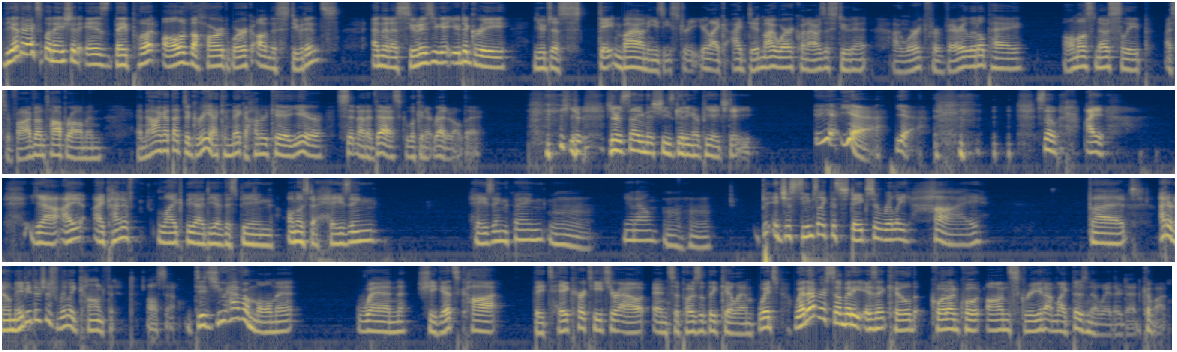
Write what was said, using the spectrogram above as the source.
The other explanation is they put all of the hard work on the students, and then as soon as you get your degree, you're just skating by on easy street. You're like, I did my work when I was a student. I worked for very little pay, almost no sleep. I survived on top ramen, and now I got that degree. I can make 100k a year sitting at a desk looking at Reddit all day. you're, you're saying that she's getting her PhD. Yeah, yeah, yeah. So I, yeah, I I kind of like the idea of this being almost a hazing, hazing thing. Mm, You know, mm-hmm. But it just seems like the stakes are really high. But I don't know. Maybe they're just really confident. Also, Did you have a moment when she gets caught? They take her teacher out and supposedly kill him. Which, whenever somebody isn't killed, quote unquote, on screen, I'm like, there's no way they're dead. Come on.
